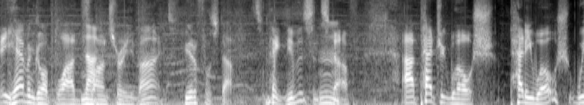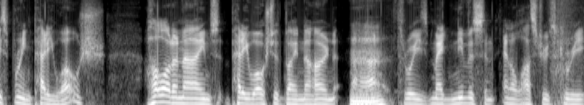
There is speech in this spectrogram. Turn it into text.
you haven't got blood No. flowing through your veins. Beautiful stuff. It's magnificent stuff. Uh, Patrick Welsh, Paddy Welsh, Whispering Paddy Welsh. A whole lot of names. Paddy Welsh has been known uh, through his magnificent and illustrious career.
